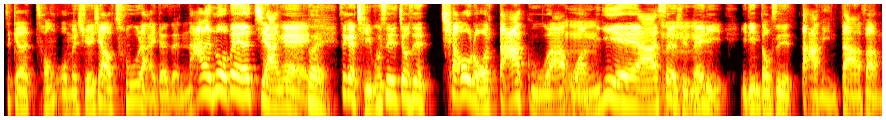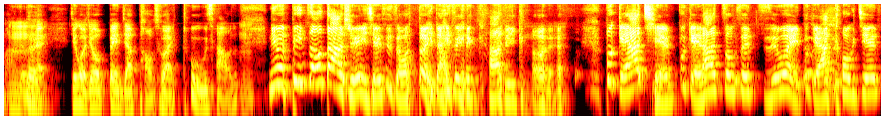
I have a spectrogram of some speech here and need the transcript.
这个从我们学校出来的人拿了诺贝尔奖，哎，对，这个岂不是就是敲锣打鼓啊？嗯网页啊，社群媒体一定都是大名大放嘛，嗯对不对对？结果就被人家跑出来吐槽，嗯你们滨州大学以前是怎么对待这个卡里高的？不给他钱，不给他终身职位，不给他空间，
